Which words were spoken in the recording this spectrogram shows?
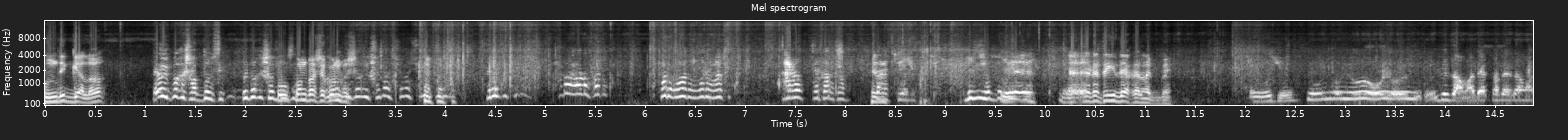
কোন দিক গেল এই শব্দ হচ্ছে ওই পাখি শব্দ। কোন পাশে, কোন পাশে? শোনো, শোনো, শোনো, শোনো। শোনো, এটা থেকে দেখা লাগবে। জামা দেখা দেয় জামা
